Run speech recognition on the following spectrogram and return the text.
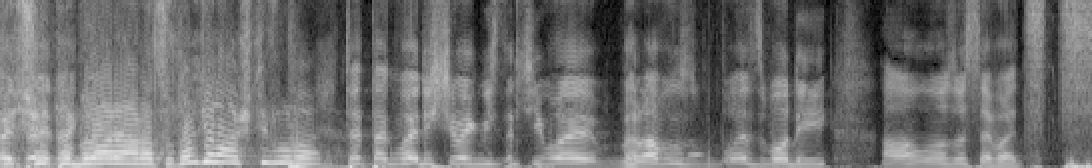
Ty čo, to byla rána, co tam děláš, ty vole? To je tak, vole, když člověk vystrčí moje hlavu z, vole, z vody a ono zase, vole, cs, cs.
